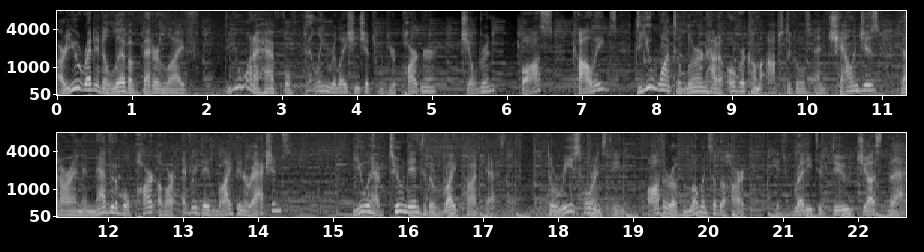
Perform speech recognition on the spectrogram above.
Are you ready to live a better life? Do you want to have fulfilling relationships with your partner, children, boss, colleagues? Do you want to learn how to overcome obstacles and challenges that are an inevitable part of our everyday life interactions? You have tuned in to the right podcast. Doris Horenstein, author of Moments of the Heart, is ready to do just that.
